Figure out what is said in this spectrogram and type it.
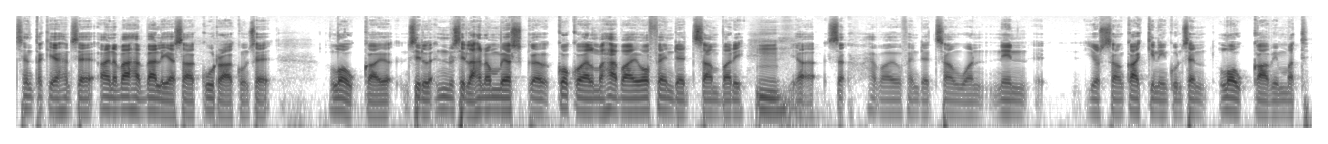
sen takiahan se aina vähän väliä saa kuraa, kun se loukkaa. Sillä, no sillähän on myös kokoelma Have I Offended Somebody mm. ja Have I Offended Someone, niin jossa on kaikki niin kuin sen loukkaavimmat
